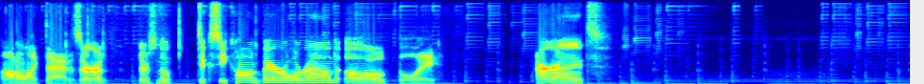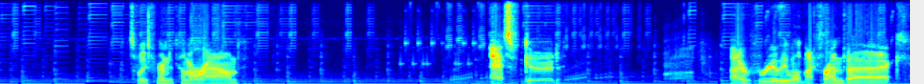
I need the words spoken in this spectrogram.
I don't like that. Is there a... There's no Dixie Kong barrel around? Oh, boy. Alright. Let's wait for him to come around. That's good. I really want my friend back.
